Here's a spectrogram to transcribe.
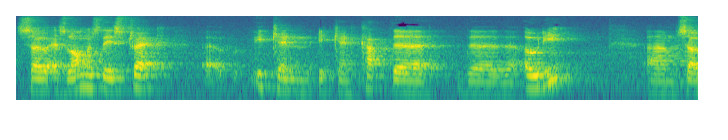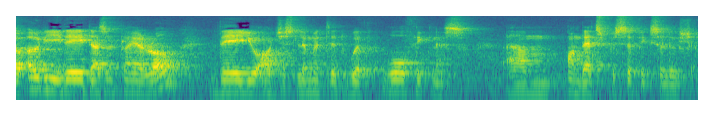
So as long as there's track, uh, it can it can cut the the, the OD. Um, so OD there doesn't play a role. There you are just limited with wall thickness um, on that specific solution.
